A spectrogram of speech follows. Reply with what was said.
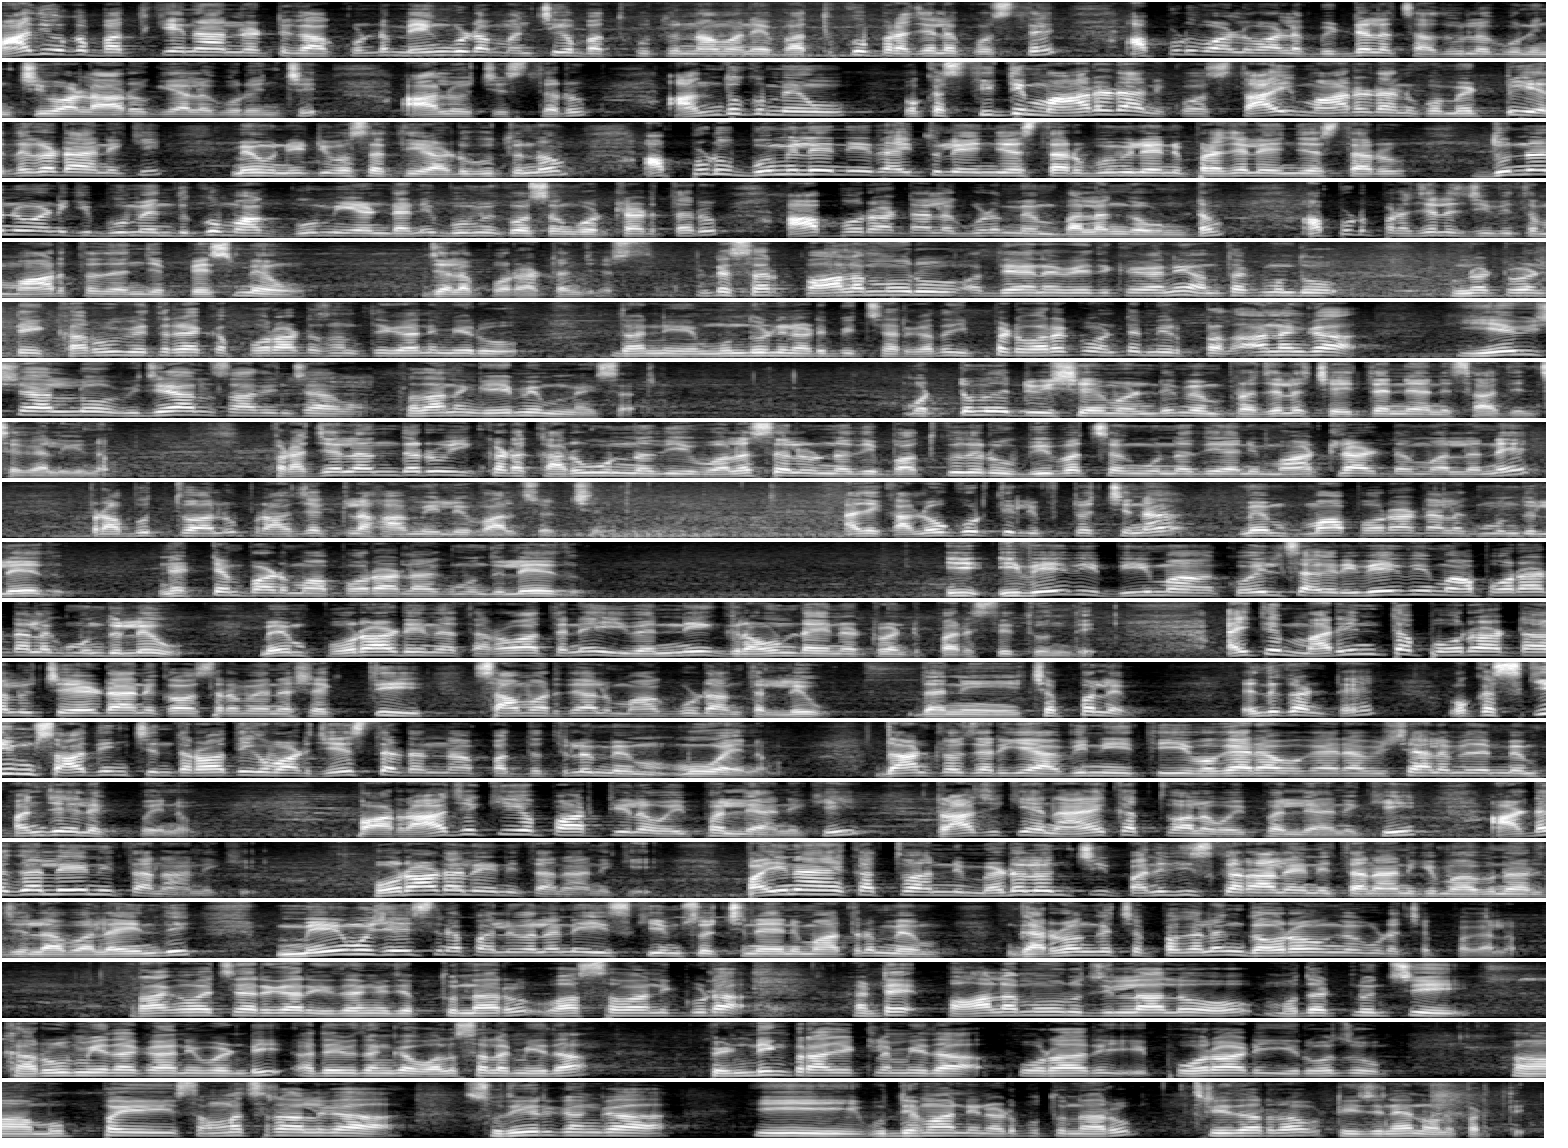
మాది ఒక బతికేనా అన్నట్టు కాకుండా మేము కూడా మంచిగా బతుకుతున్నాం అనే బతుకు ప్రజలకు వస్తే అప్పుడు వాళ్ళు వాళ్ళ బిడ్డల చదువుల గురించి వాళ్ళ ఆరోగ్యాల గురించి ఆలోచిస్తారు. అందుకు మేము ఒక స్థితి మారడానికి ఒక స్థాయి మారడానికి ఒక మెట్టు ఎదగడానికి మేము నీటి వసతి అడుగుతున్నాం. అప్పుడు భూమి లేని రైతులు ఏం చేస్తారు? భూమి లేని ప్రజలు ఏం చేస్తారు? దున్నని వానికి భూమి ఎందుకు? మాకు భూమి ఎండని భూమి కోసం కొట్లాడతారు. ఆ పోరాటాలకు కూడా మేము బలంగా ఉంటాం. అప్పుడు ప్రజల జీవితం మారుతుందని చెప్పేసి మేము జల పోరాటం చేస్తాం అంటే సార్ పాలమూరు అధ్యయన వేదిక కానీ అంతకుముందు ఉన్నటువంటి కరువు వ్యతిరేక పోరాట సమితి కానీ మీరు దాన్ని ముందుండి నడిపించారు కదా ఇప్పటి వరకు అంటే మీరు ప్రధానంగా ఏ విషయాల్లో విజయాలు సాధించాము? ప్రధానంగా ఏమేమి ఉన్నాయి సార్? మొట్టమొదటి విషయం అండి మేము ప్రజల చైతన్యాన్ని సాధించగలిగినాం. ప్రజలందరూ ఇక్కడ కరువు ఉన్నది వలసలు ఉన్నది బతుకుదెరువు బీభత్సంగా ఉన్నది అని మాట్లాడడం వల్లనే ప్రభుత్వాలు ప్రాజెక్టుల హామీలు ఇవ్వాల్సి వచ్చింది. అది కలోకుర్తి లిఫ్ట్ వచ్చినా మేము మా పోరాటాలకు ముందు లేదు. నెట్టెంపాడు మా పోరాటాలకు ముందు లేదు. ఇవేవి భీమా కోయిల్ సాగర్ ఇవేవి మా పోరాటాలకు ముందు లేవు. మేము పోరాడిన తర్వాతనే ఇవన్నీ గ్రౌండ్ అయినటువంటి పరిస్థితి ఉంది. అయితే మరింత పోరాటాలు చేయడానికి అవసరమైన శక్తి సామర్థ్యాలు మాకు కూడా అంత లేవు. దాన్ని చెప్పలేం. ఎందుకంటే ఒక స్కీమ్ సాధించిన తర్వాత ఇక వాడు చేస్తాడన్న పద్ధతిలో మేము మూవ్ అయినాం. దాంట్లో జరిగే అవినీతి వగైరా వగైరా విషయాల మీద మేము పనిచేయలేకపోయినాం. రాజకీయ పార్టీల వైఫల్యానికి రాజకీయ నాయకత్వాల వైఫల్యానికి అడగలేనితనానికి పోరాడలేనితనానికి పై నాయకత్వాన్ని మెడలోంచి పని తీసుకురాలేని తనానికి మహబూబ్నగర్ జిల్లా బలైంది. మేము చేసిన పని వల్లనే ఈ స్కీమ్స్ వచ్చినాయని మాత్రం మేము గర్వంగా చెప్పగలం గౌరవంగా కూడా చెప్పగలం. రాఘవాచారి గారు ఈ విధంగా చెప్తున్నారు. వాస్తవానికి కూడా అంటే పాలమూరు జిల్లాలో మొదటి నుంచి కరువు మీద కానివ్వండి అదేవిధంగా వలసల మీద పెండింగ్ ప్రాజెక్టుల మీద పోరాడి పోరాడి ఈరోజు ముప్పై సంవత్సరాలుగా సుదీర్ఘంగా ఈ ఉద్యమాన్ని నడుపుతున్నారు. Sridhar Rao TG nine Wanaparthy.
